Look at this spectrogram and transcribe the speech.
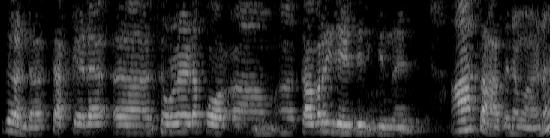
ഇത് കണ്ട? ചക്കയുടെ ചോളയുടെ കവർ ചെയ്തിരിക്കുന്നത് ആ സാധനമാണ്.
